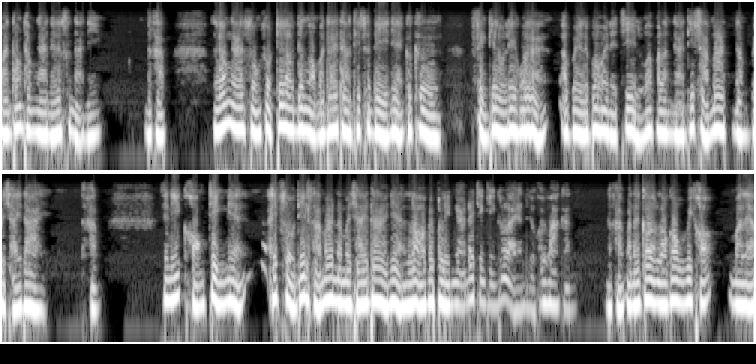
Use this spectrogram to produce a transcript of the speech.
มันต้องทำงานในลักษณะนี้นะครับ แล้วงานสูงสุดที่เราดึงออกมาได้ทางทฤษฎีเนี่ยก็คือสิ่งที่เราเรียกว่า available energy หรือว่าพลังงานที่สามารถนำไปใช้ได้นะครับ ทีนี้ของจริงเนี่ยไอ้ส่วนที่สามารถนำมาใช้ได้เนี่ย เราเอาไปผลิตงานได้จริงๆเท่าไหร่เดี๋ยวค่อยว่ากันนะครับ อันนั้นก็เราก็วิเคราะห์มาแล้ว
